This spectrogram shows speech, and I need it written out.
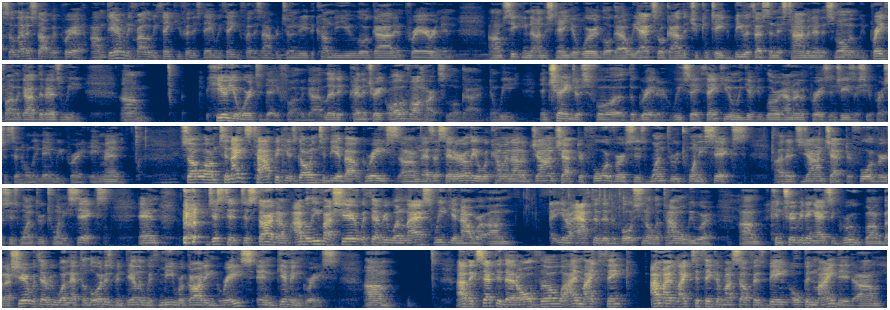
so let us start with prayer. Um, dear Heavenly Father, we thank you for this day. We thank you for this opportunity to come to you, Lord God, in prayer and in um, seeking to understand your word, Lord God. We ask, Lord God, that you continue to be with us in this time and in this moment. We pray, Father God, that as we um, hear your word today, Father God, let it penetrate all of our hearts, Lord God, and we and change us for the greater. We say thank you and we give you glory, honor, and the praise in Jesus, your precious and holy name. We pray. Amen. So um, tonight's topic is going to be about grace. Um, as I said earlier, we're coming out of John chapter 4, verses 1 through 26. Uh, that's John chapter 4, verses 1 through 26. And just to, to start, um, I believe I shared with everyone last week in our, um, you know, after the devotional, the time when we were um, contributing as a group. Um, but I shared with everyone that the Lord has been dealing with me regarding grace and giving grace. Um, I've accepted that although I might think, I might like to think of myself as being open-minded um,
